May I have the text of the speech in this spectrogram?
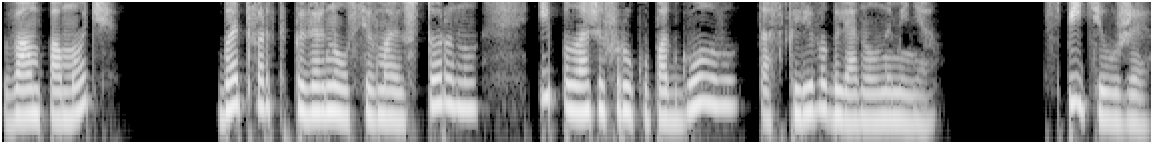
«Вам помочь?» Бетфорд повернулся в мою сторону и, положив руку под голову, тоскливо глянул на меня. «Спите уже!»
